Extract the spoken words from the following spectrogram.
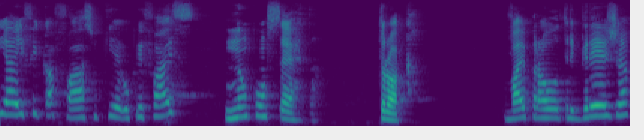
e aí fica fácil. O que, o que faz? Não conserta, troca. Vai para outra igreja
